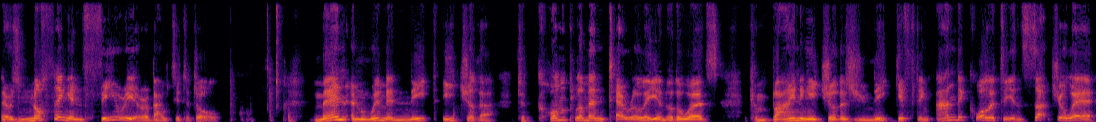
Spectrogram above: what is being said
There is nothing inferior about it at all. Men and women need each other to complementarily, in other words, combining each other's unique gifting and equality in such a way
